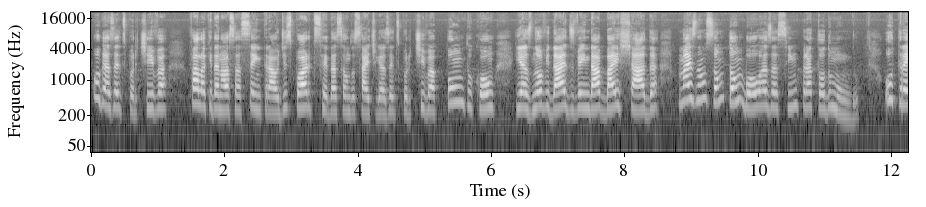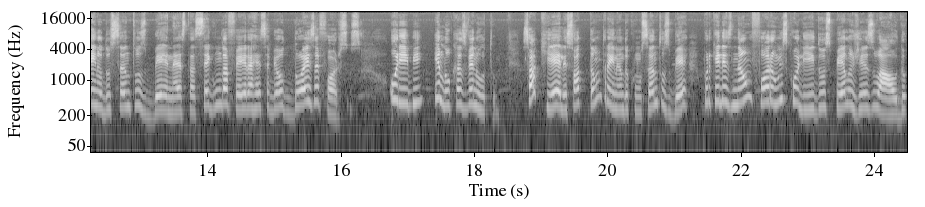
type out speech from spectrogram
o Gazeta Esportiva. Falo aqui da nossa central de esportes, redação do site gazetesportiva.com e as novidades vêm da Baixada, mas não são tão boas assim para todo mundo. O treino do Santos B nesta segunda-feira recebeu dois reforços, Uribe e Lucas Venuto. Só que eles só estão treinando com o Santos B porque eles não foram escolhidos pelo Gesualdo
